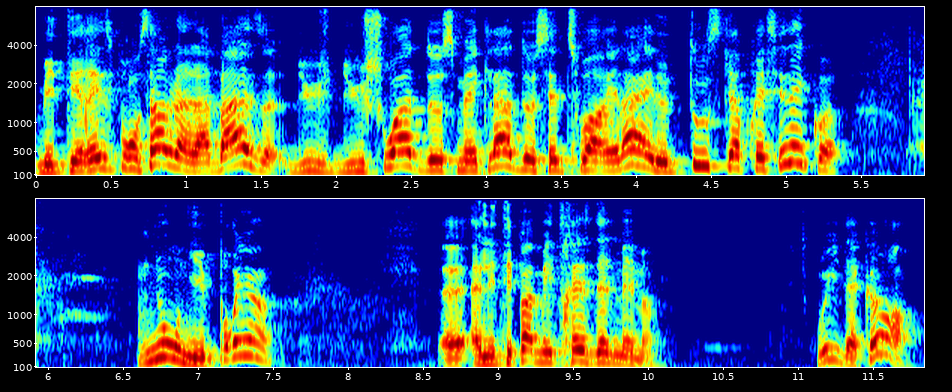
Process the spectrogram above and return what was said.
Mais t'es responsable à la base du, du choix de ce mec-là, de cette soirée-là, et de tout ce qui a précédé, quoi. Nous, on n'y est pour rien. Euh, elle n'était pas maîtresse d'elle-même. Oui, d'accord.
